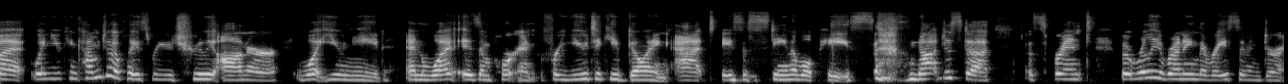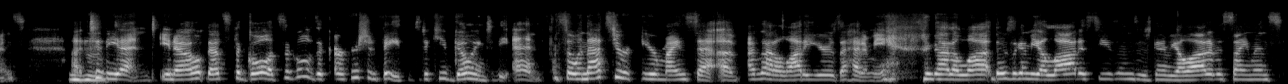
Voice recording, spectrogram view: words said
But when you can come to a place where you truly honor what you need and what is important for you to keep going at a mm-hmm. sustainable pace, not just a, a sprint, but really running the race of endurance uh, mm-hmm. to the end. You know, that's the goal. It's the goal of the, our Christian faith. is to keep going to the end. So when that's your your mindset of I've got a lot of years ahead of me. I got a lot. There's going to be a lot of seasons. There's going to be a lot of assignments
